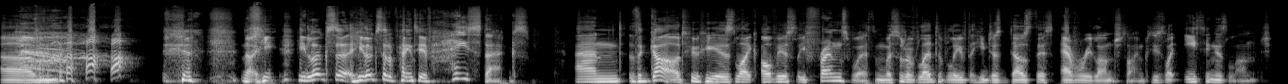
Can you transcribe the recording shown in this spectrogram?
Um, no, he he looks at he looks at a painting of haystacks, and the guard, who he is like obviously friends with, and we're sort of led to believe that he just does this every lunchtime because he's like eating his lunch,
